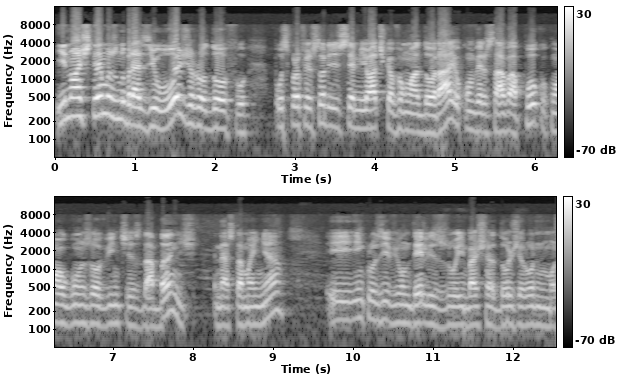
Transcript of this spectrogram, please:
E nós temos no Brasil hoje, Rodolfo, os professores de semiótica vão adorar, eu conversava há pouco com alguns ouvintes da Band, nesta manhã, e inclusive um deles, o embaixador Jerônimo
